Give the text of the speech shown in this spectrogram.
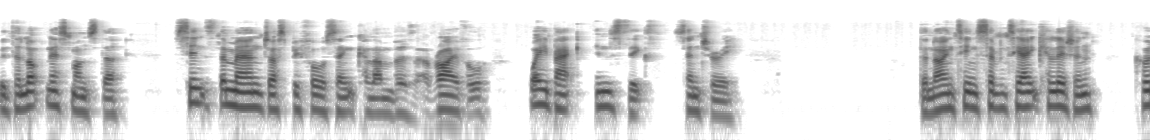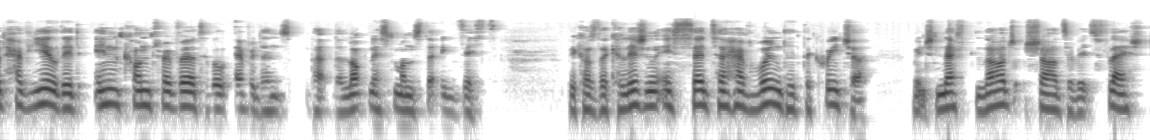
with the Loch Ness Monster since the man just before St. Columba's arrival way back in the 6th century. The 1978 collision could have yielded incontrovertible evidence that the Loch Ness Monster exists, because the collision is said to have wounded the creature, which left large shards of its flesh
